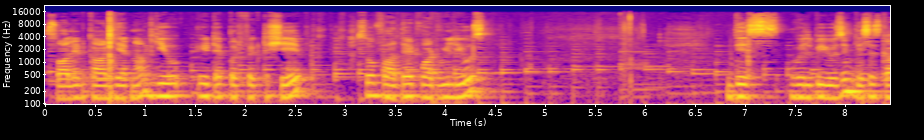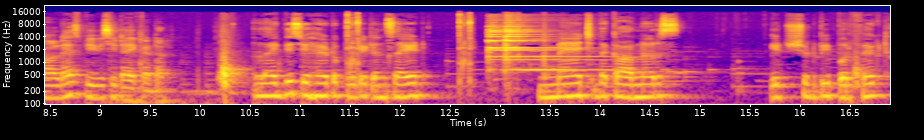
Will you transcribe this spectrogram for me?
solid card here now. Give it a perfect shape. So for that what we'll use? This we'll be using. This is called as PVC die cutter. Like this you have to put it inside. Match the corners. It should be perfect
